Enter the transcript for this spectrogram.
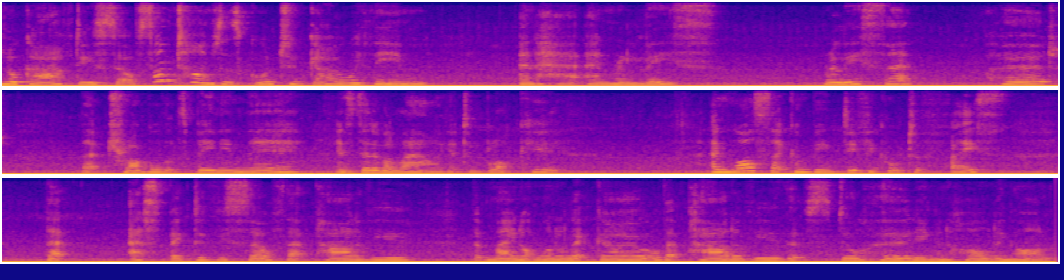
look after yourself? Sometimes it's good to go within and and release release that hurt that trouble that's been in there instead of allowing it to block you. And whilst that can be difficult to face that aspect of yourself that part of you that may not want to let go or that part of you that's still hurting and holding on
